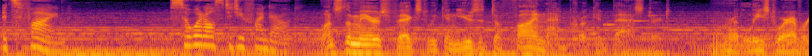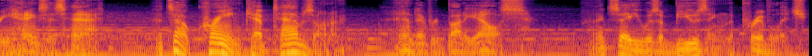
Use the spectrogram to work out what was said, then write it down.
it's fine. So what else did you find out? Once the mirror's fixed, we can use it to find that crooked bastard. Or at least wherever he hangs his hat. That's how Crane kept tabs on him. And everybody else. I'd say he was abusing the privilege.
